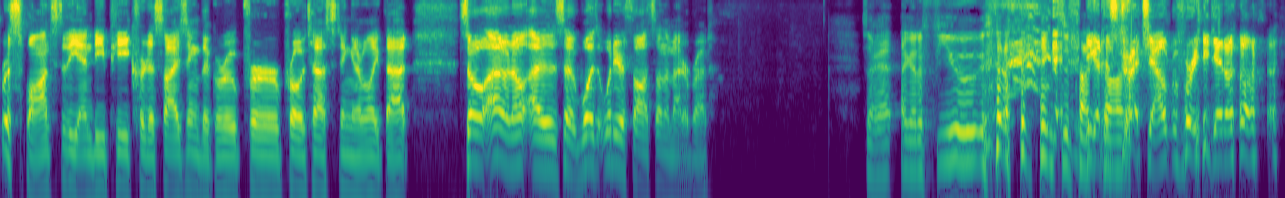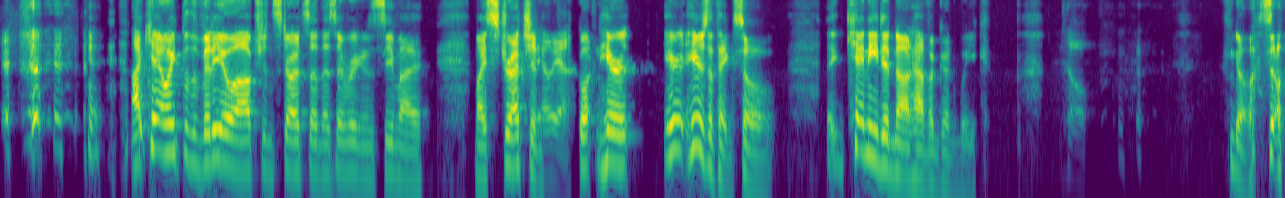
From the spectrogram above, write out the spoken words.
response to the NDP criticizing the group for protesting and everything like that. So I don't know. I said, what what are your thoughts on the matter, Brad? So I got, I got a few things to touch you got to stretch out before you get on. I can't wait till the video option starts on this. Everyone's gonna see my my stretching. Hell yeah! Go, here, here, here's the thing. So Kenney did not have a good week. No. No, so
